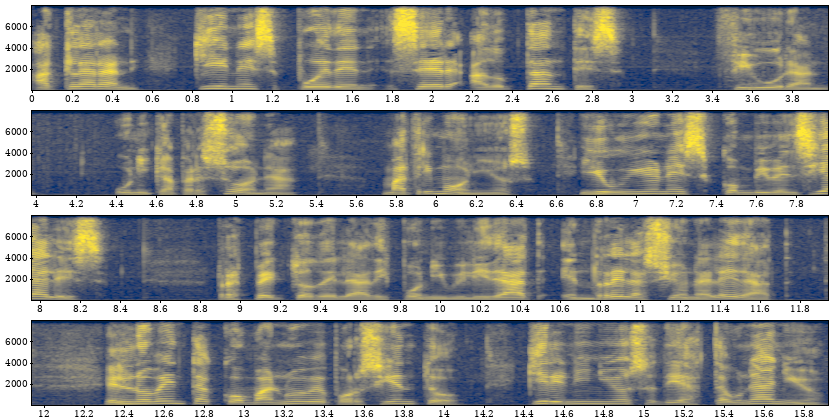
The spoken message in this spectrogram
Aclaran quiénes pueden ser adoptantes. Figuran única persona, matrimonios y uniones convivenciales. Respecto de la disponibilidad en relación a la edad, el 90,9% quiere niños de hasta un año,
